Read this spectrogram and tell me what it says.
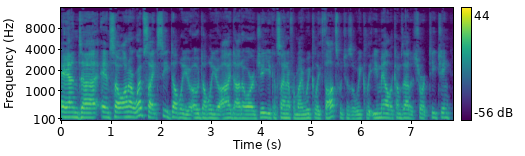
And uh, and so on our website, cwowi.org, you can sign up for my weekly thoughts, which is a weekly email that comes out at short teaching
